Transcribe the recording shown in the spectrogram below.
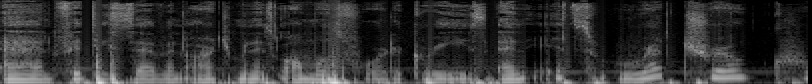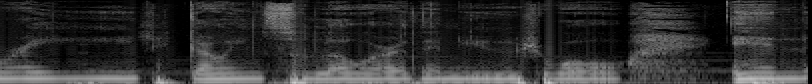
and 57 arch minutes, almost 4 degrees. And it's retrograde, going slower than usual in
